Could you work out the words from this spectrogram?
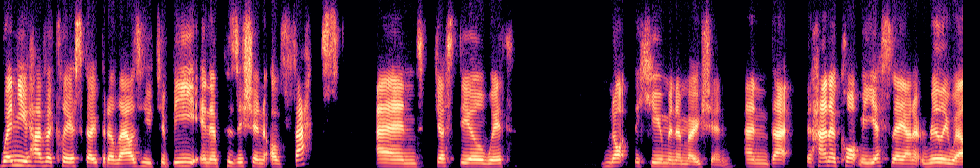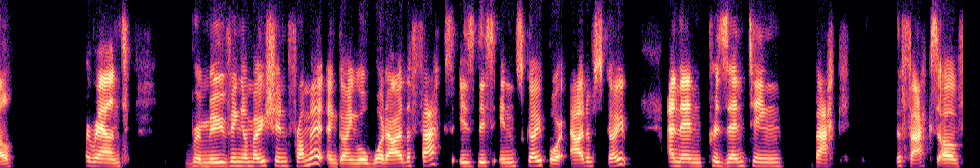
when you have a clear scope it allows you to be in a position of facts and just deal with not the human emotion. And that Hannah caught me yesterday on it really well around removing emotion from it and going, well, what are the facts? Is this in scope or out of scope? And then presenting back the facts of,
